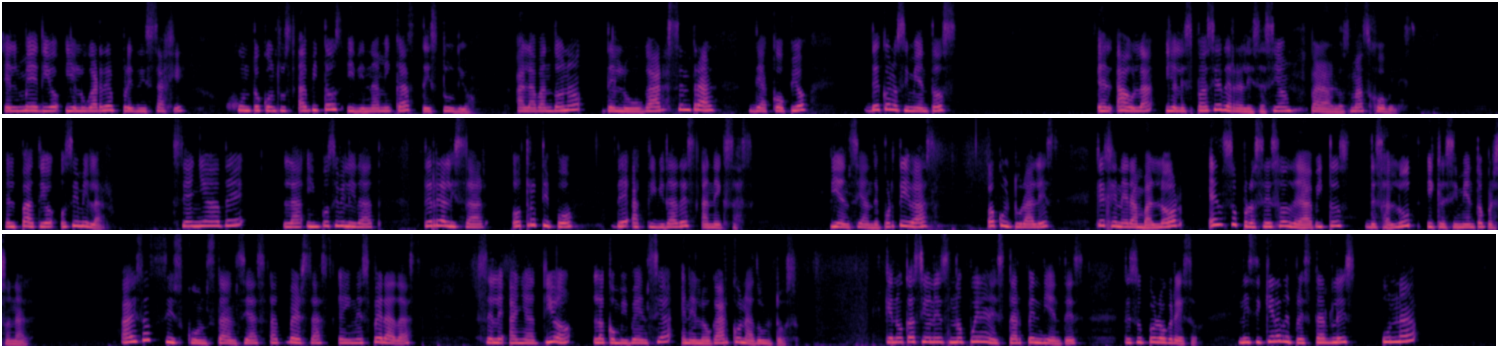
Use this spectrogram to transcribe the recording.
el medio y el lugar de aprendizaje junto con sus hábitos y dinámicas de estudio, al abandono del lugar central de acopio de conocimientos, el aula y el espacio de realización para los más jóvenes. El patio o similar. Se añade la imposibilidad de realizar otro tipo de actividades anexas, bien sean deportivas o culturales, que generan valor en su proceso de hábitos de salud y crecimiento personal. A esas circunstancias adversas e inesperadas se le añadió la convivencia en el hogar con adultos, que en ocasiones no pueden estar pendientes de su progreso, ni siquiera de prestarles una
